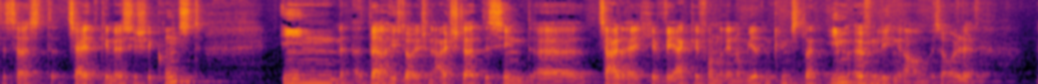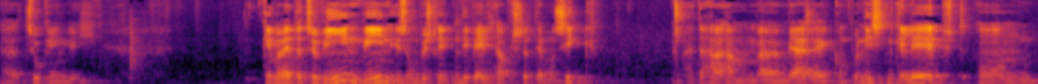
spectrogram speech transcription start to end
das heißt zeitgenössische Kunst in der historischen Altstadt. Das sind äh, zahlreiche Werke von renommierten Künstlern im öffentlichen Raum, also alle äh, zugänglich. Gehen wir weiter zu Wien. Wien ist unbestritten die Welthauptstadt der Musik. Da haben äh, mehrere Komponisten gelebt und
